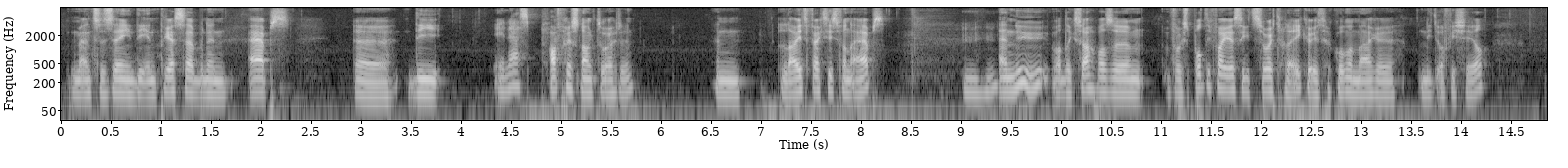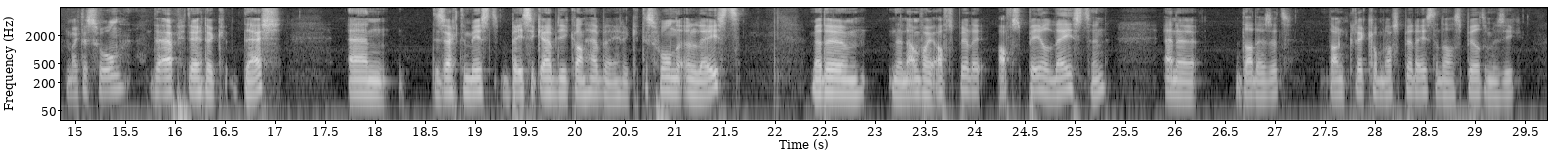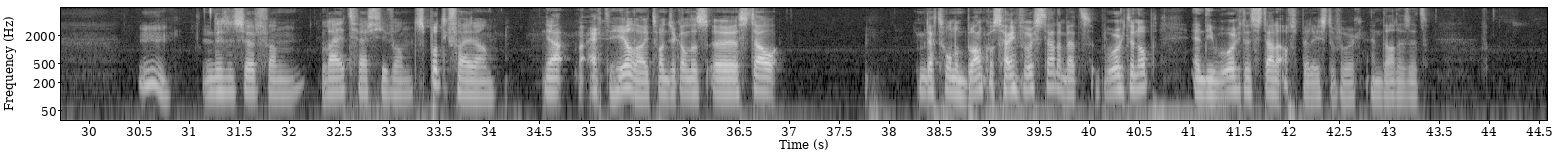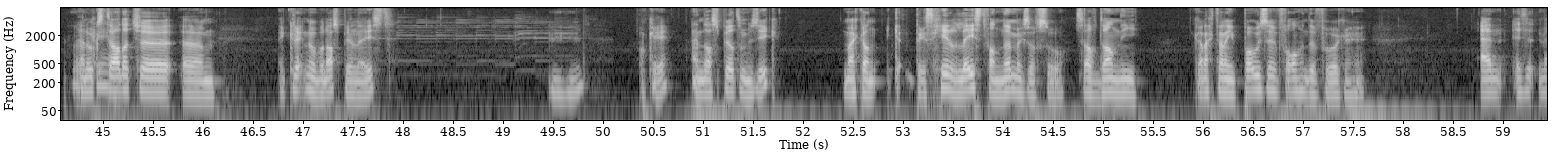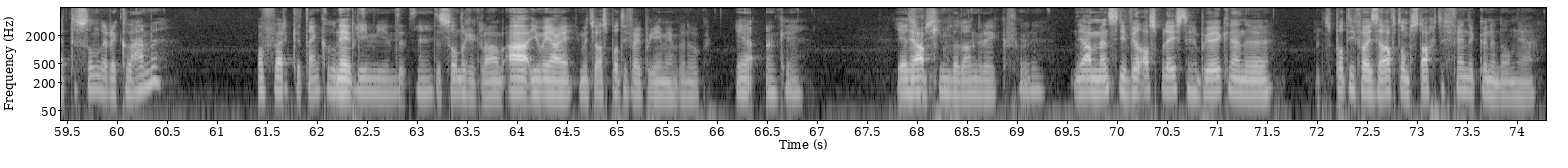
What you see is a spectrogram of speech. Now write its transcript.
mensen zijn die interesse hebben in apps die In ASP. afgesnakt worden. En light versies van apps. Mhm. En nu, wat ik zag, was ehm, voor Spotify is er iets soortgelijk uitgekomen, maar eh, niet officieel. Maar het is gewoon, de app heet eigenlijk Dash. En het is echt de meest basic app die je kan hebben eigenlijk. Het is gewoon een lijst met ehm, de naam van je afspeel afspeellijsten. En eh, dat is het. Dan klik je op de afspeellijst en dan speelt de muziek. Mm. Dus een soort van light versie van Spotify dan. Ja, maar echt heel light. Want je kan dus, eh, stel, je moet echt gewoon een blanco scherm voorstellen met woorden op. En die woorden stellen afspeellijsten voor. En dat is het. En ook stel dat je een klik op een afspeellijst. Mhm. Oké. En dan speelt de muziek. Maar ik kan, ik, er is geen lijst van nummers of zo. Zelf dan niet. Ik kan echt alleen pauze volgende vorige. En is het met of zonder reclame? Of werkt het enkel op Nee, premium? Het is zonder reclame. Ah, je, ja, je moet wel Spotify Premium hebben ook. Ja, oké. Ja, is Ja. misschien belangrijk voor... Ja, mensen die veel afspeellijsten gebruiken en eh, Spotify zelf te vinden, kunnen dan ja,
